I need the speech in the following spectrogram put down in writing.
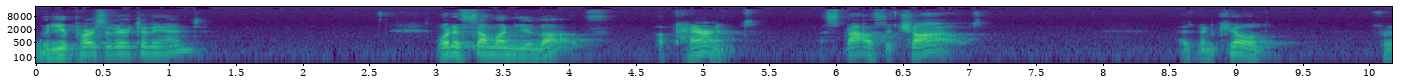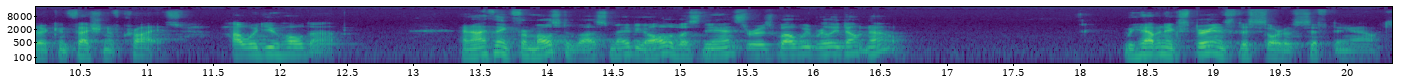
Would you persevere to the end? What if someone you love, a parent, a spouse, a child, has been killed for their confession of Christ? How would you hold up? And I think for most of us, maybe all of us, the answer is well, we really don't know. We haven't experienced this sort of sifting out.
